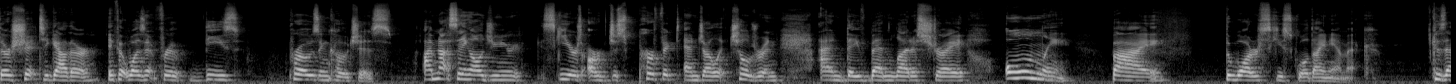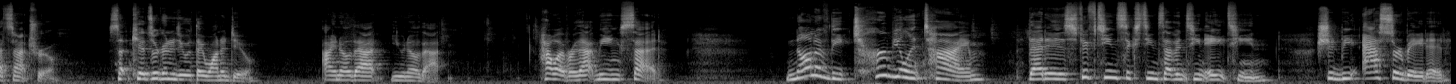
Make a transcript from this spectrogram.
their shit together if it wasn't for these pros and coaches. I'm not saying all junior skiers are just perfect angelic children and they've been led astray only by the water ski school dynamic, because that's not true. So kids are going to do what they want to do. I know that, you know that. However, that being said, none of the turbulent time that is 15, 16, 17, 18 should be acerbated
